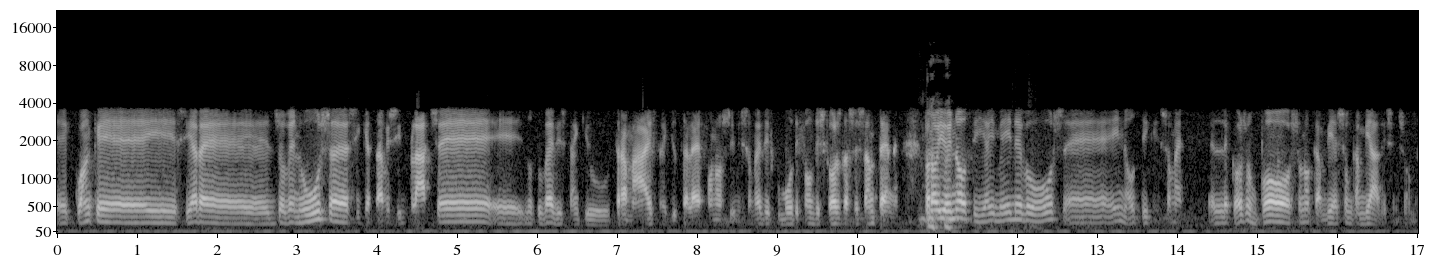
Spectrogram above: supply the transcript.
e quando si era giovanus si chiattava in place e non dovevi stare anche tramai, stare anche telefono, si, insomma di come di fare un discorso da sessantenne. Però io ho noti, ai miei nevos e i noti che insomma le cose un po' sono cambiate, sono cambiate insomma.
